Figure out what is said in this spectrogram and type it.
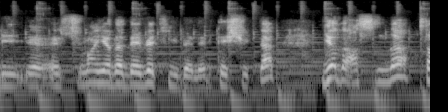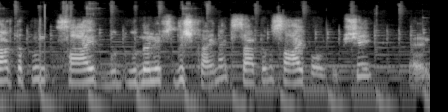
bir e, enstrüman ya da devlet hibeleri, teşvikler ya da aslında startup'ın sahip, bu- bunların hepsi dış kaynak, startup'ın sahip olduğu bir şey e,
